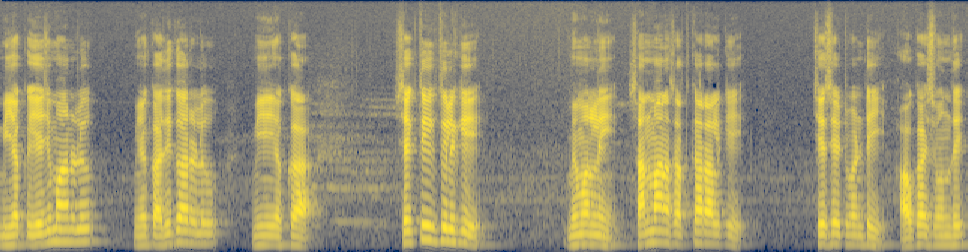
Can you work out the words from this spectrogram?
మీ యొక్క యజమానులు మీ యొక్క అధికారులు మీ యొక్క శక్తియుక్తులకి మిమ్మల్ని సన్మాన సత్కారాలకి చేసేటువంటి అవకాశం ఉంది.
